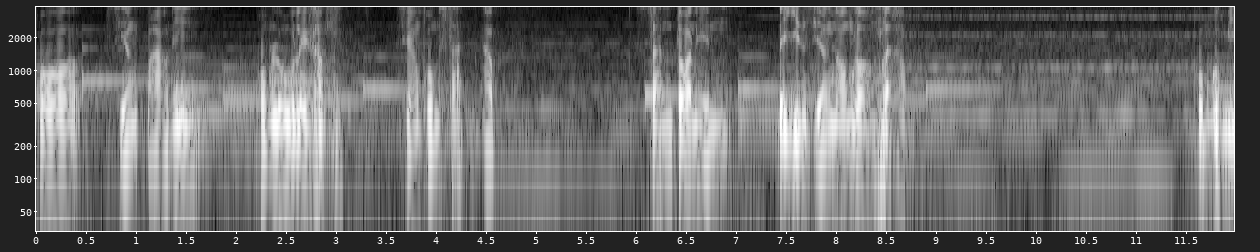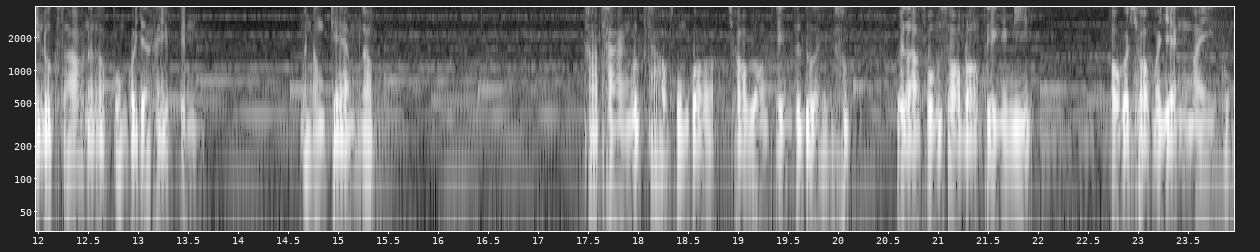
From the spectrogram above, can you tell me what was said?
พอเสียงเปล่านี่ ผมรู้เลยครับ เสียงผมสั่นครับ สั่นตอนเห็นได้ยินเสียงน้องร้องแหละครับ ผมก็มีลูกสาวนะครับ ผมก็อยากให้เป็นเหมือนน้องแก้มครับท่าทางลูกสาวผมก็ชอบร้องเพลงซะด้วยครับ เวลาผมซ้อมร้องเพลงอย่างนี้ เขาก็ชอบมาแย่งไมค์ผม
